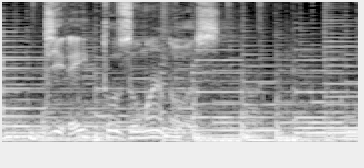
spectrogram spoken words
Direitos Humanos.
